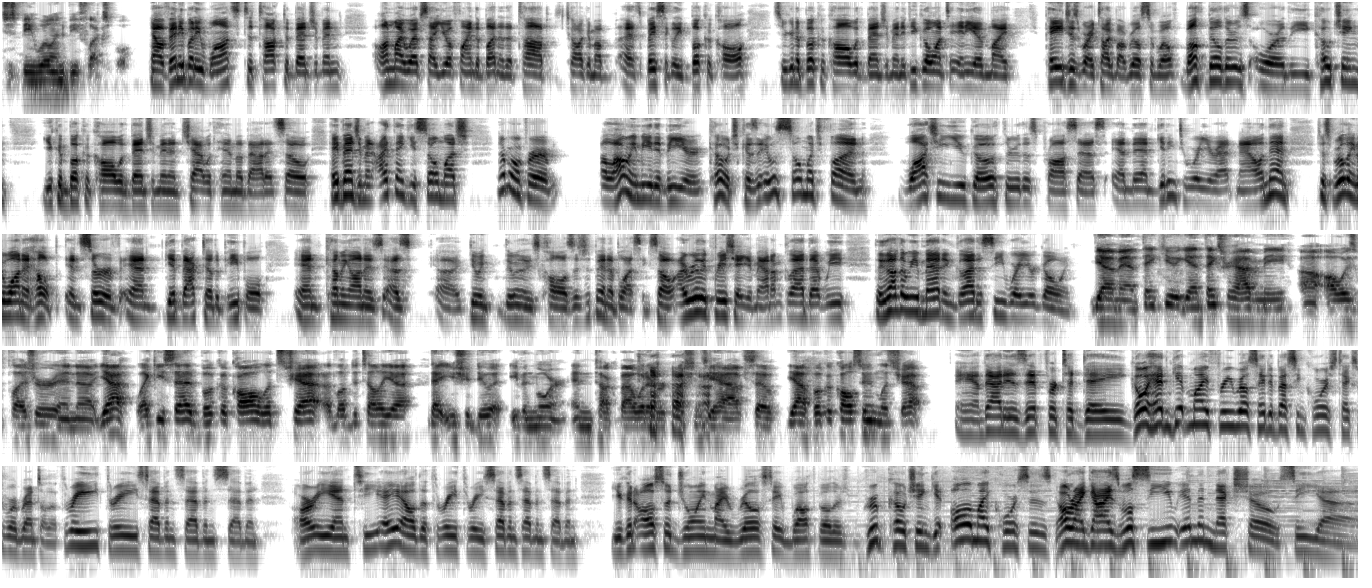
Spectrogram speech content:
just be willing to be flexible. Now, if anybody wants to talk to Benjamin, on my website, you'll find a button at the top talking about it's basically book a call. So you're going to book a call with Benjamin. If you go onto any of my pages where I talk about real estate wealth, wealth builders or the coaching, you can book a call with Benjamin and chat with him about it. So, hey, Benjamin, I thank you so much. Number one, for allowing me to be your coach because it was so much fun watching you go through this process and then getting to where you're at now and then just really to want to help and serve and give back to other people and coming on as as uh, doing doing these calls. It's just been a blessing. So I really appreciate you, man. I'm glad that we glad that we met and glad to see where you're going. Yeah, man. Thank you again. Thanks for having me. Uh, always a pleasure. And uh, yeah, like you said, book a call. Let's chat. I'd love to tell you that you should do it even more and talk about whatever questions you have. So yeah, book a call soon. Let's chat. And that is it for today. Go ahead and get my free real estate investing course. Text the word rental to 33777. R E N T A L to 33777. You can also join my Real Estate Wealth Builders group coaching, get all my courses. All right, guys, we'll see you in the next show. See ya.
